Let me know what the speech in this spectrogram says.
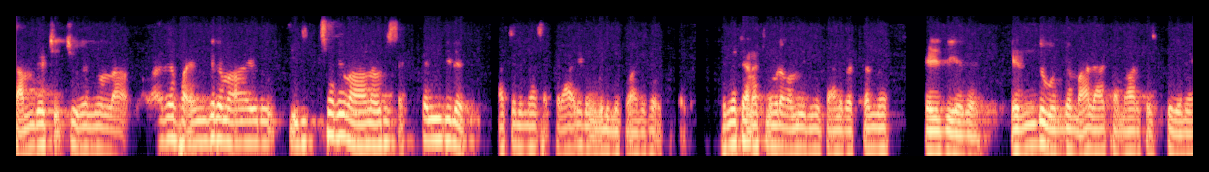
സംരക്ഷിച്ചു എന്നുള്ള വളരെ ഭയങ്കരമായൊരു തിരിച്ചറിവാണ് ഒരു സെക്കൻഡിൽ അച്ഛനും സക്രാരിയുടെ മുമ്പിൽ ഇപ്പോൾ അനുഭവപ്പെട്ടത്. എന്നിട്ടാണ് അച്ഛൻ ഇവിടെ വന്നിരുന്നിട്ടാണ് പെട്ടെന്ന് എഴുതിയത് എന്തുകൊണ്ട് മാലാഖമാർ ക്രിസ്തുവിനെ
